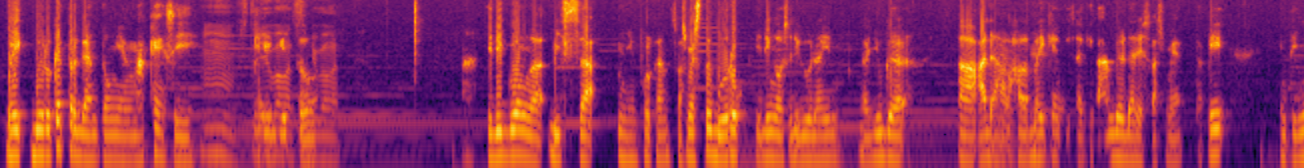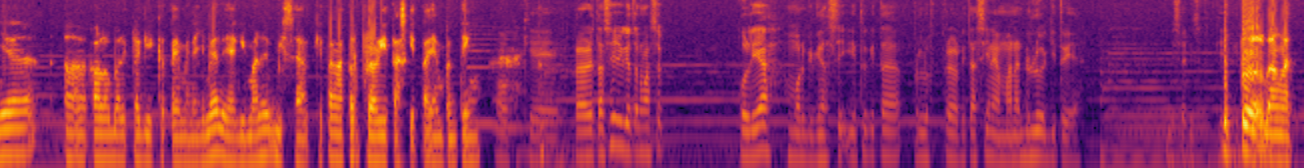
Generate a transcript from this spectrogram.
baik buruknya tergantung yang make sih. Hmm, setuju Kayak banget, gitu. setuju banget. jadi gua nggak bisa menyimpulkan sosmed itu buruk jadi nggak usah digunain nggak juga uh, ada Oke, hal-hal oke. baik yang bisa kita ambil dari sosmed tapi intinya uh, kalau balik lagi ke time management ya gimana bisa kita ngatur prioritas kita yang penting Oke, prioritasnya juga termasuk kuliah sama organisasi itu kita perlu prioritasin yang mana dulu gitu ya. Bisa disebut kayak betul banget gitu.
